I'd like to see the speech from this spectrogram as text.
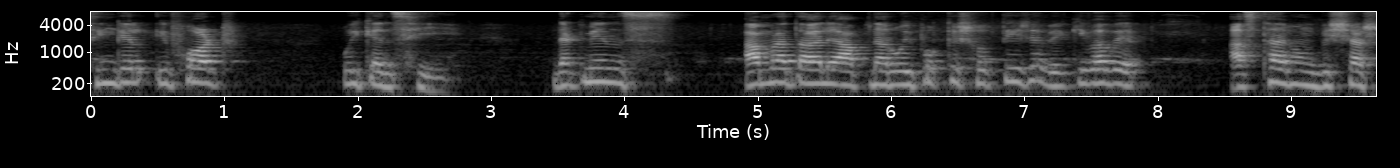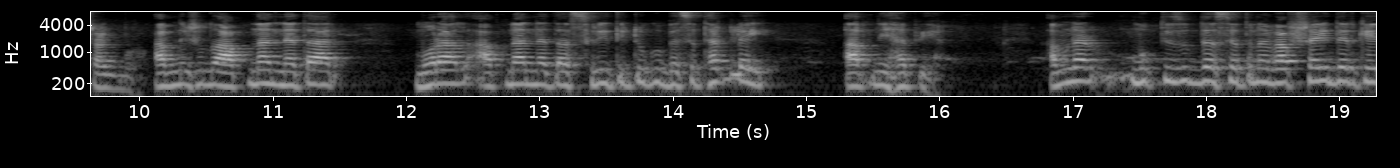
single effort we can see that means আমরা তাহলে আপনার ওই পক্ষে শক্তি হিসাবে কীভাবে আস্থা এবং বিশ্বাস রাখব? আপনি শুধু আপনার নেতার মোরাল আপনার নেতার স্মৃতিটুকু বেঁচে থাকলেই আপনি হ্যাপি আপনার মুক্তিযুদ্ধের চেতনা ব্যবসায়ীদেরকে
